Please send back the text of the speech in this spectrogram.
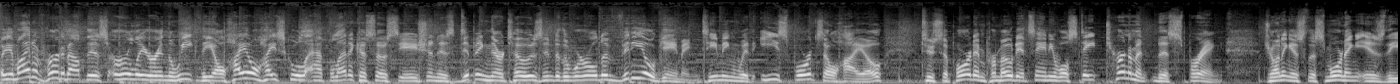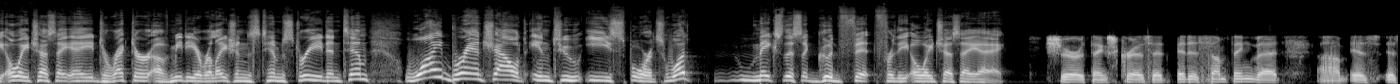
Well, you might have heard about this earlier in the week. The Ohio High School Athletic Association is dipping their toes into the world of video gaming, teaming with Esports Ohio to support and promote its annual state tournament this spring. Joining us this morning is the OHSAA Director of Media Relations, Tim Stried. And Tim, why branch out into esports? What makes this a good fit for the OHSAA? Sure, thanks, Chris. It, it is something that um, is is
